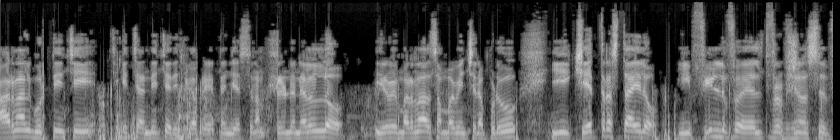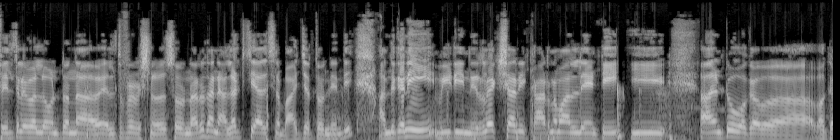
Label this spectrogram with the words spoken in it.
కారణాలు గుర్తించి చికిత్స అందించే దిశగా ప్రయత్నం చేస్తున్నాం. రెండు నెలల్లో ఇరవై మరణాలు సంభవించినప్పుడు ఈ క్షేత్రస్థాయిలో ఈ ఫీల్డ్ హెల్త్ ప్రొఫెషనల్స్ ఫీల్డ్ లెవెల్లో ఉంటున్న హెల్త్ ప్రొఫెషనల్స్ ఉన్నారు. దాన్ని అలర్ట్ చేయాల్సిన బాధ్యత ఉంది అందుకని వీటి నిర్లక్ష్యానికి కారణాలు ఏంటి? ఈ అంటూ ఒక ఒక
